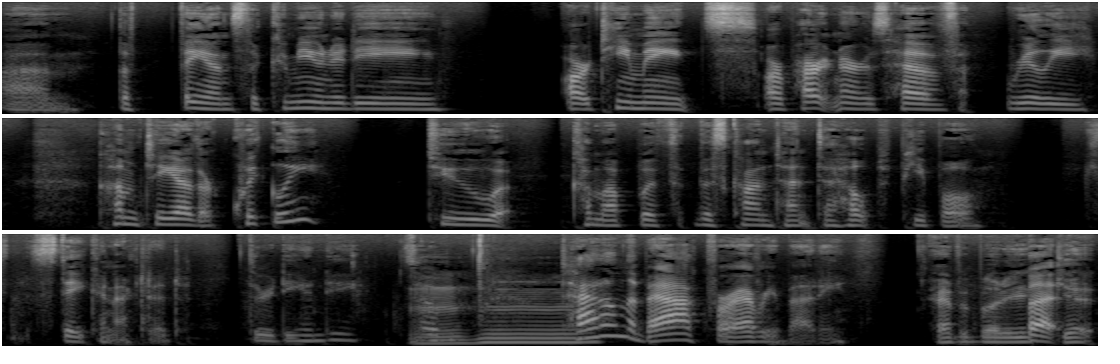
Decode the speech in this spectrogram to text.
um, the fans, the community, our teammates, our partners have really come together quickly to come up with this content to help people stay connected through D&D. So Mhm. pat on the back for everybody. Everybody, But get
